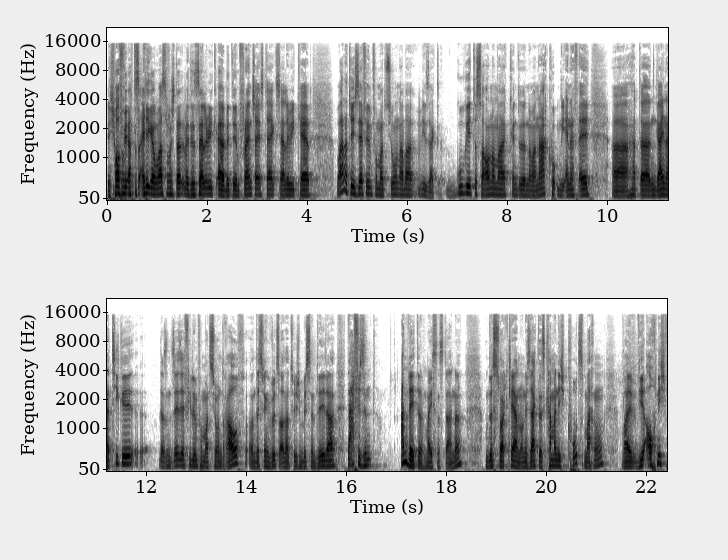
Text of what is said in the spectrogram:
Ich hoffe, ihr habt das einigermaßen verstanden mit dem Salary, äh, mit dem Franchise Tag, Salary Cap. War natürlich sehr viel Information, aber wie gesagt, googelt das auch nochmal, könnt ihr nochmal nachgucken. Die NFL äh, hat da einen geilen Artikel, da sind sehr, sehr viele Informationen drauf und deswegen wird es auch natürlich ein bisschen wilder. Dafür sind Anwälte meistens da, ne? Um das zu erklären. Und ich sagte, das kann man nicht kurz machen, weil wir auch nicht,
